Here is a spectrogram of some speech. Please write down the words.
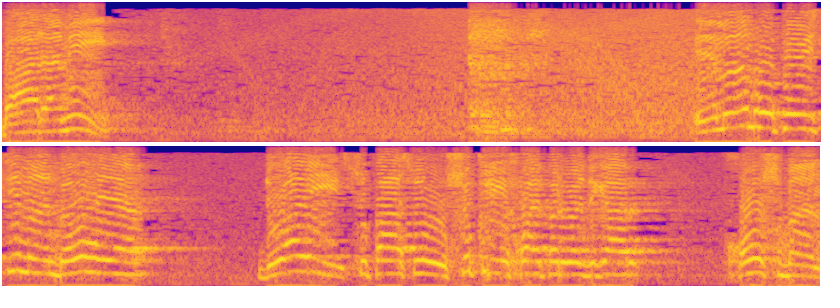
بە ئارامی ئێمە ئەمڕۆ پێویستیمان بەوە هەیە دوای سوپاس و شکری خی پەروەردگار خۆشمان.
